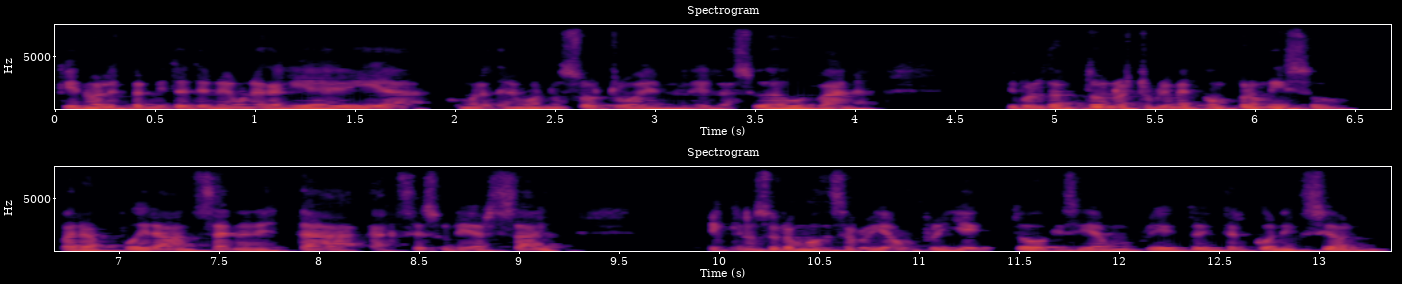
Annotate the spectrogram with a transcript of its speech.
que no les permite tener una calidad de vida como la tenemos nosotros en, la ciudad urbana. Y por lo tanto, nuestro primer compromiso para poder avanzar en este acceso universal es que nosotros hemos desarrollado un proyecto que se llama un proyecto de interconexión,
